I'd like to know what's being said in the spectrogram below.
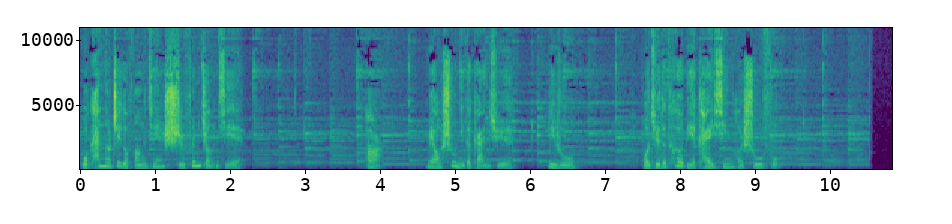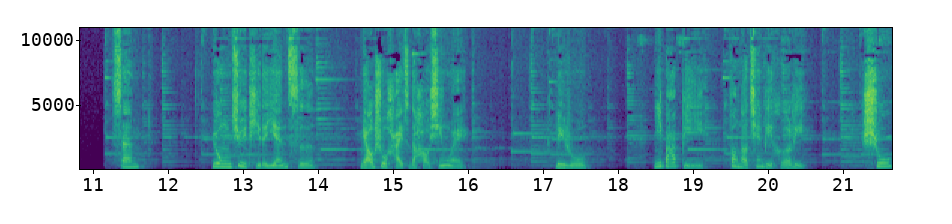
我看到这个房间十分整洁。二，描述你的感觉，例如，我觉得特别开心和舒服。三，用具体的言辞描述孩子的好行为，例如，你把笔放到铅笔盒里，书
